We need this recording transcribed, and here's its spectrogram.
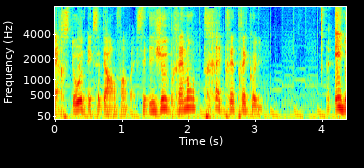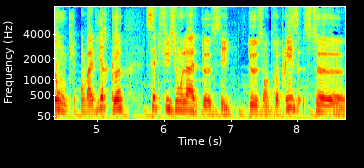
Hearthstone, etc. Enfin bref, c'est des jeux vraiment très très très connus. Et donc, on va dire que cette fusion-là de ces deux entreprises se,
